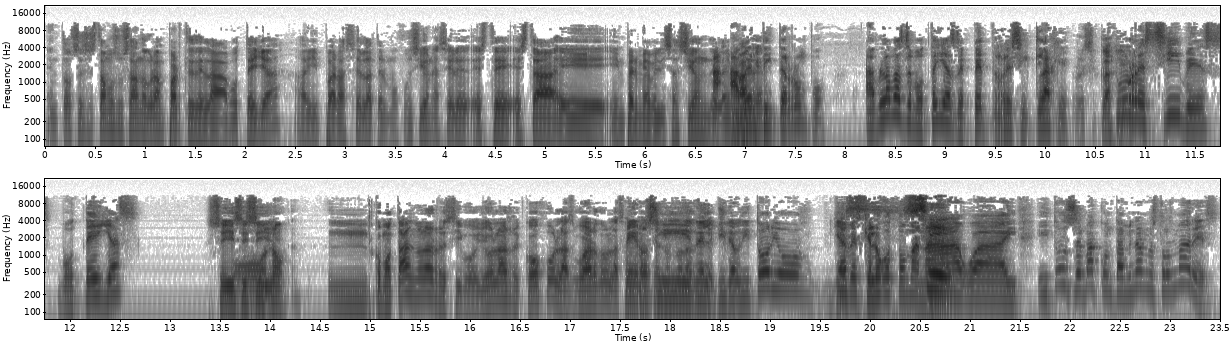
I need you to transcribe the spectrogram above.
Entonces estamos usando gran parte de la botella ahí para hacer la termofusión y hacer este esta eh, impermeabilización de A, la a imagen. ver, te interrumpo. Hablabas de botellas de PET reciclaje. Reciclaje. ¿Tú recibes botellas sí, sí, o sí. no? Mm, como tal no las recibo, yo las recojo, las guardo, las Pero si no las en el desecho. video auditorio ya ves que luego toman sí. agua y, y todo se va a contaminar nuestros mares.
